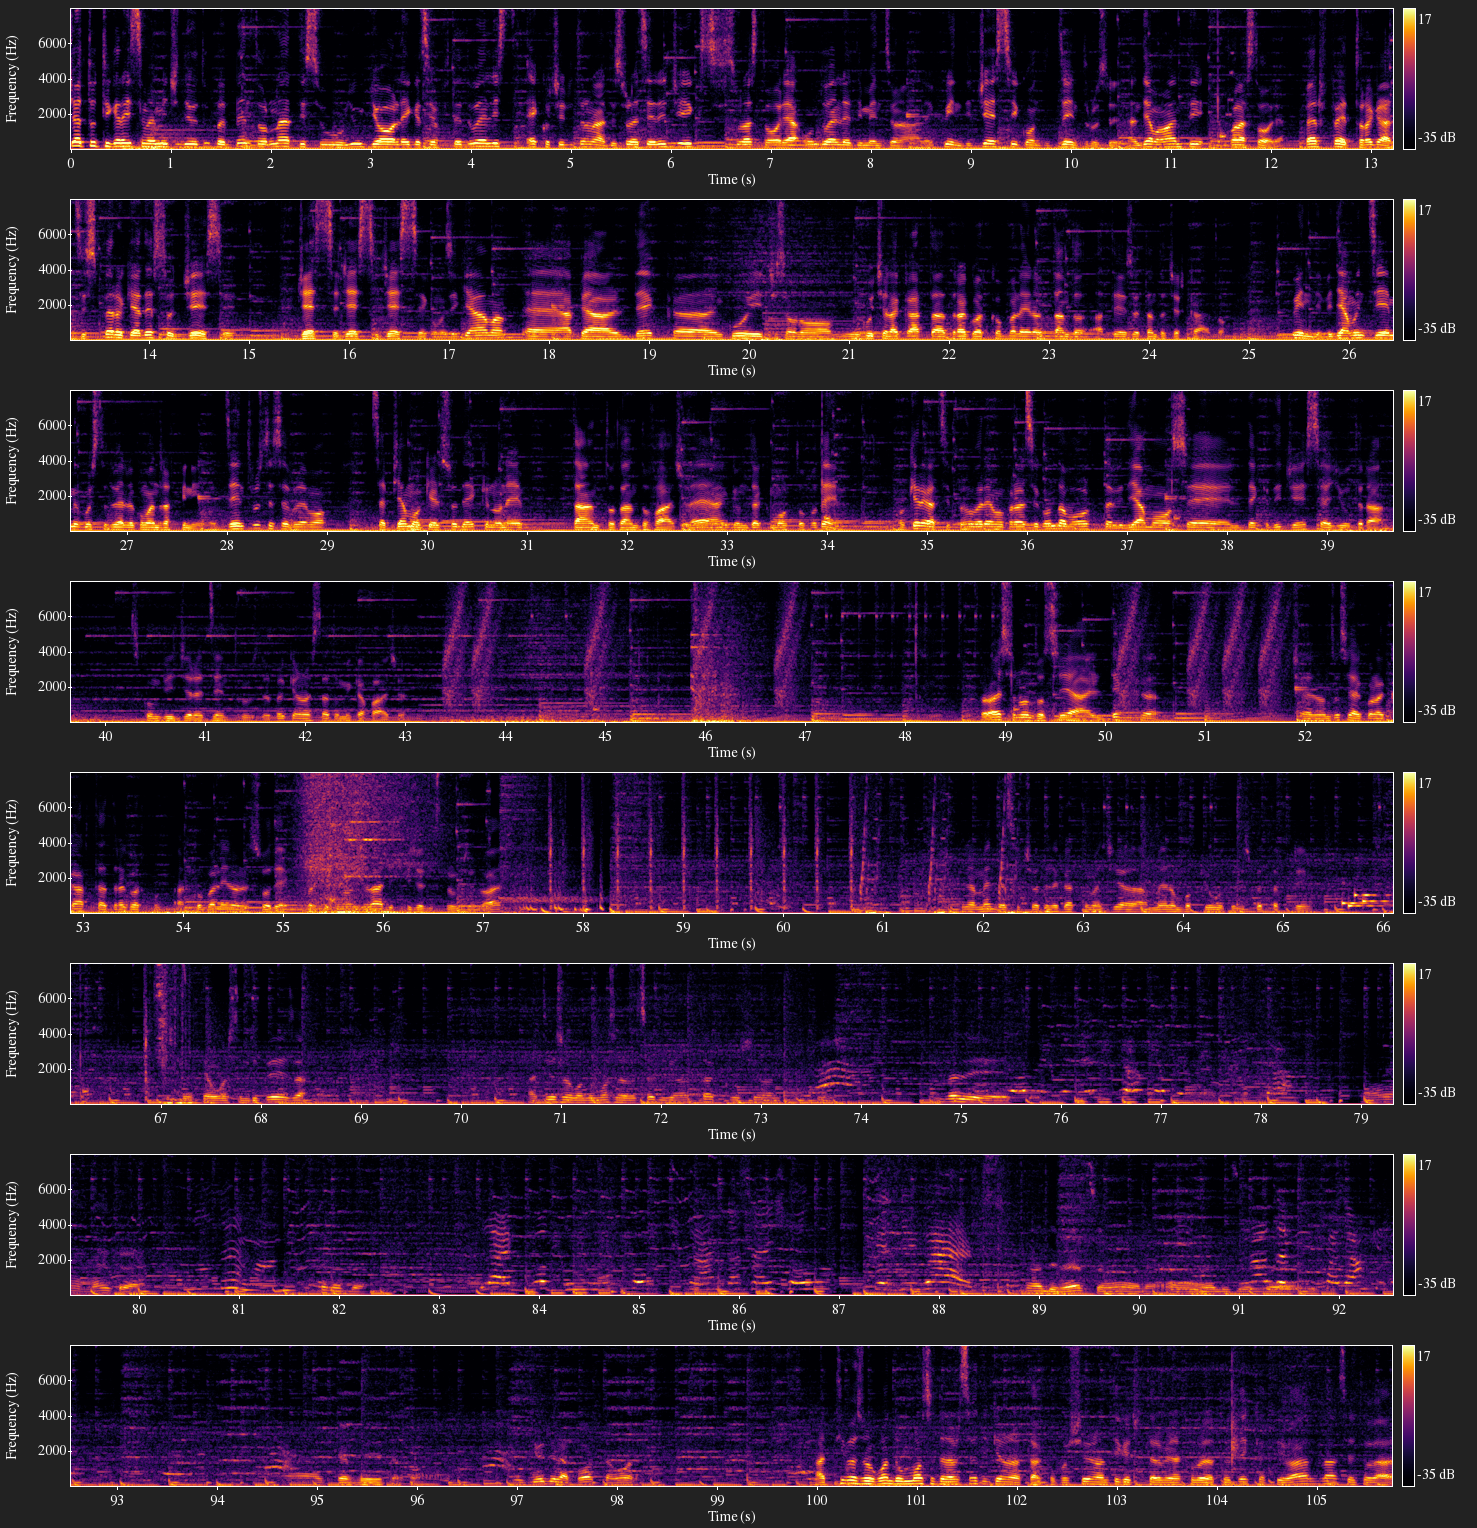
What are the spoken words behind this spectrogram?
Ciao a tutti carissimi amici di YouTube e bentornati su Yu-Gi-Oh! Legacy of the Duelist Eccoci ritornati sulla serie GX sulla storia Un duello dimensionale Quindi Jesse contro Zentrus Andiamo avanti con la storia Perfetto ragazzi, spero che adesso Jesse Jesse, Jesse, Jesse, come si chiama, eh, abbia il deck eh, in cui ci sono, in cui c'è la carta Drago Arcobaleno tanto atteso e tanto cercato. Quindi vediamo insieme questo duello come andrà a finire. Zentrust sapremo, sappiamo che il suo deck non è tanto tanto facile, è anche un deck molto potente. Ok ragazzi, proveremo per la seconda volta, vediamo se il deck di Jesse aiuterà a sconfiggere Zentrust, perché non è stato mica facile. Però adesso non so se ha il deck Cioè non so se ha quella carta Drago Arcobaleno nel suo deck Perché se non ce l'ha è difficile distruggerlo eh Finalmente adesso ho delle carte magia a me un po' più utili rispetto a prima Mettiamo questo in difesa Attivo solo quando un mostro avversario viene un attacco vicino Vedete cos'è? Che vabbè? Ah, diverso? Amore. Ah, no, devi fare anche Ah, ho capito. Mi chiudi la porta, amore. Attiva solo quando un mostro dell'avversario ti chiede un attacco. Puoi scegliere un'antica città rovinata dal tuo deck e attivarla. Se tu la...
